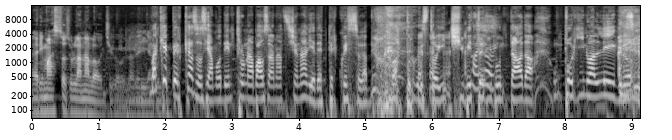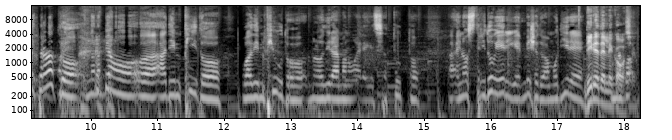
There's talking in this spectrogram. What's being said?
è rimasto sull'analogico quello degli Ma che per caso siamo dentro una pausa nazionale ed è per questo che abbiamo fatto questo incipit io... di puntata un pochino allegro. Sì, tra l'altro non abbiamo uh, adempito o adempiuto, me lo dirà Emanuele che sa tutto, uh, ai nostri doveri che invece dovevamo dire... Dire delle cose. Co-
